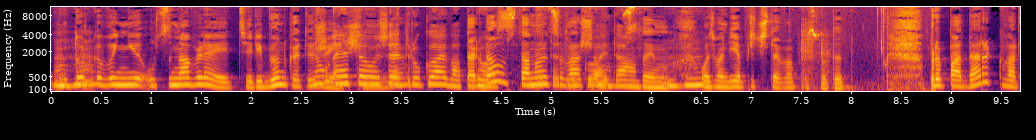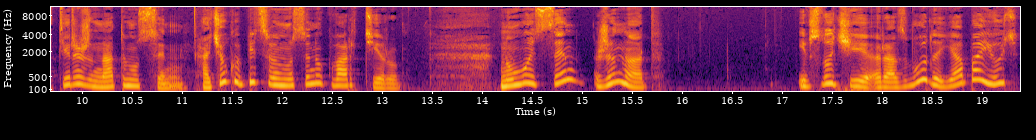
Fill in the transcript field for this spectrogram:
угу. только вы не усыновляете ребенка этой ну, женщины. это уже да? другой вопрос. Тогда он становится это вашим другой, да. сыном. Угу. Вот смотри, я прочитаю вопрос вот этот. Про подарок квартиры женатому сыну. Хочу купить своему сыну квартиру. Но мой сын женат. И в случае развода я боюсь,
